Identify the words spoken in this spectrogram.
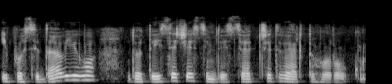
і посідав його до 1074 року.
